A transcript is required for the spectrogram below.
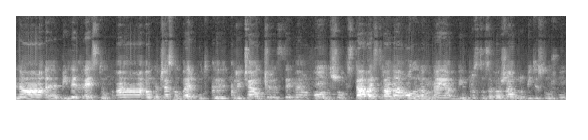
на е, біля хрестів, а одночасно Беркут к- кричав через цей мегафон, що вставай страна головна. Він просто заважав робити службу.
